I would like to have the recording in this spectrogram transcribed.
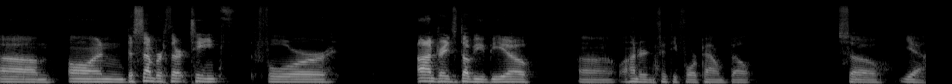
um, on December 13th for Andre's WBO uh, 154 pound belt. So, yeah.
